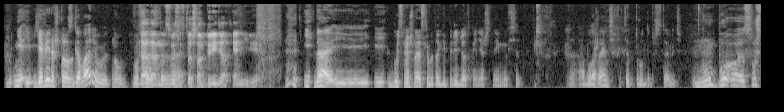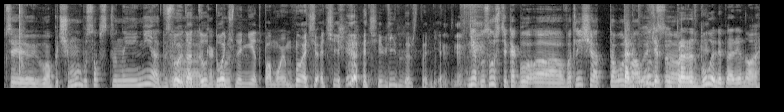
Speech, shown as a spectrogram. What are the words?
Не, я верю, что разговаривают, но... Да, да, остальное... но в смысле в то, что он перейдет, я не верю. И, да, и, и, и будет смешно, если в итоге перейдет, конечно, и мы все облажаемся, хотя трудно представить. Ну, бо, слушайте, а почему бы, собственно, и нет? Слушай, да, тут точно бы... нет, по-моему, Оч оч очевидно, что нет. Нет, ну слушайте, как бы, а, в отличие от того так, же Алонсо... про Red Bull или про Рено?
